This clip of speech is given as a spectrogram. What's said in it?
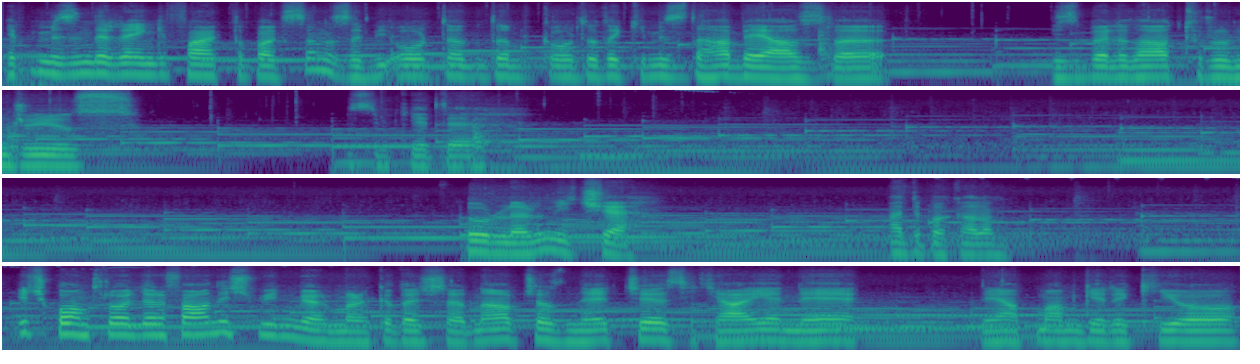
Hepimizin de rengi farklı baksanıza. Bir ortada, ortadakimiz daha beyazlı. Biz böyle daha turuncuyuz. Bizim kedi. Turların içi. Hadi bakalım. Hiç kontrolleri falan hiç bilmiyorum arkadaşlar. Ne yapacağız, ne edeceğiz, hikaye ne, ne yapmam gerekiyor.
